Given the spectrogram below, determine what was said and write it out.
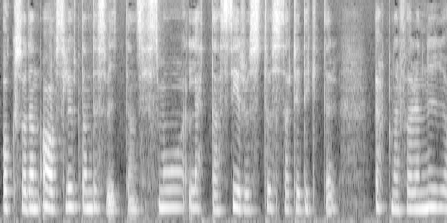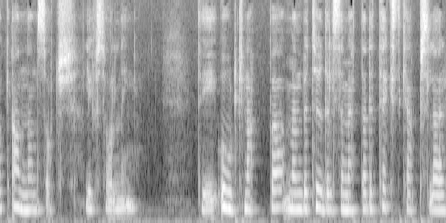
Också den avslutande svitens små lätta cirrustussar till dikter öppnar för en ny och annan sorts livshållning. Det är ordknappa men betydelsemättade textkapslar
